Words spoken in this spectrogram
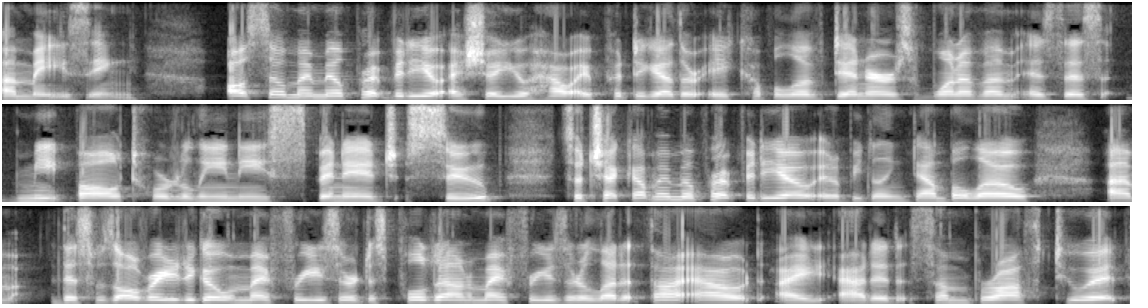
amazing. Also, my meal prep video, I show you how I put together a couple of dinners. One of them is this meatball tortellini spinach soup. So check out my meal prep video. It'll be linked down below. Um, this was all ready to go in my freezer. Just pulled out of my freezer, let it thaw out. I added some broth to it,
